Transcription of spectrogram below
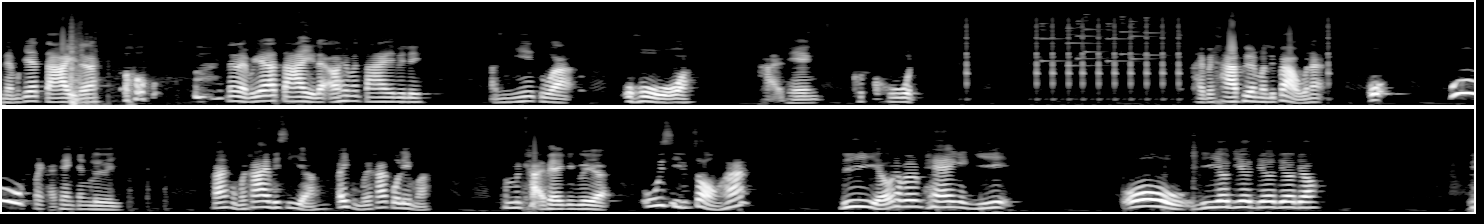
ไหนๆมันก็จะตายอยู่แล้วนะโอ้ไหนๆมันก็จะตายอยู่แล้วเอาให้มันตายไปเลย อันนี้ตัว โอ้โห ขายแพงโคตรใครไปฆ่าเพื่อนมันหรือเปล่าวะน่ะโอ้โหไปขายแพงจังเลยฆ่าผมไปฆ่าไอพีซีอะเอ้ยผมไปฆ่าโกเลมอะทำไมมันขายแพงจังเลยอะอุ้ยสี่สิบสองฮะ เดี๋ยวทำไมมันแพงอย่างนี้ โอ้เดียวเดียวเดียวเดียวเดียวแพ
